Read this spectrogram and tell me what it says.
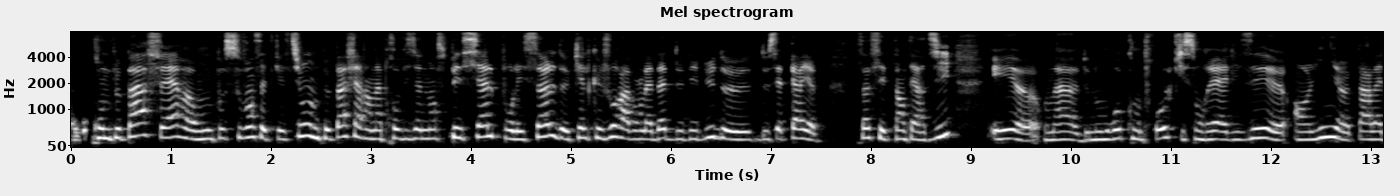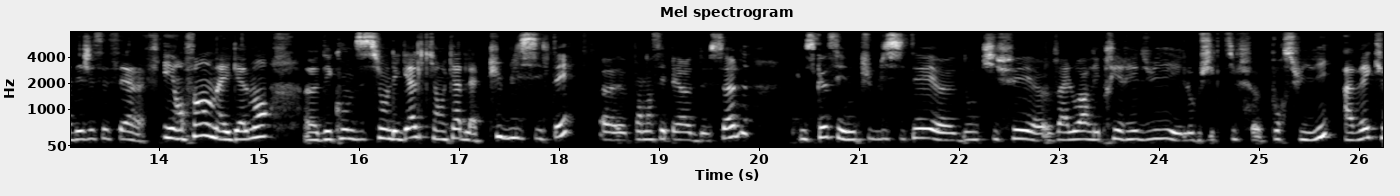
Donc on ne peut pas faire, on nous pose souvent cette question, on ne peut pas faire un approvisionnement spécial pour les soldes quelques jours avant la date de début de, cette période. Ça, c'est interdit et euh, on a de nombreux contrôles qui sont réalisés euh, en ligne par la DGCCRF. Et enfin, on a également euh, des conditions légales qui encadrent la publicité pendant ces périodes de soldes puisque c'est une publicité donc qui fait valoir les prix réduits et l'objectif poursuivi avec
